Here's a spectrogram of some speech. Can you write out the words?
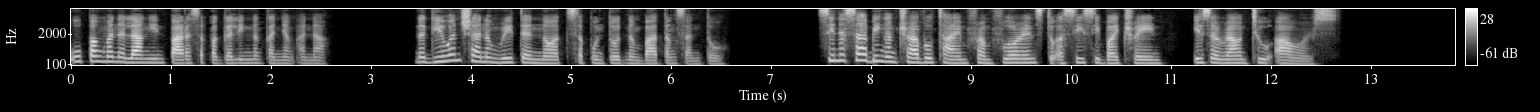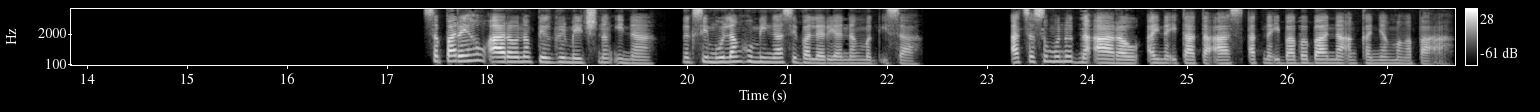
upang manalangin para sa paggaling ng kanyang anak. Nagiwan siya ng written note sa puntod ng batang santo. Sinasabing ang travel time from Florence to Assisi by train is around 2 hours. Sa parehong araw ng pilgrimage ng ina, Nagsimulang huminga si Valeria ng mag-isa. At sa sumunod na araw ay naitataas at naibababa na ang kanyang mga paa.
